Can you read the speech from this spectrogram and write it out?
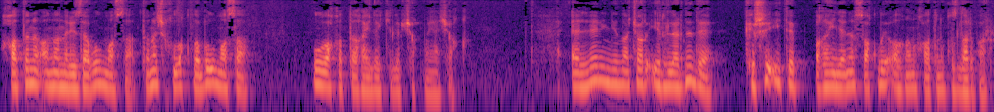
хатыны аннан риза булмаса, тыныч холыклы булмаса, ул вакытта гаилә килеп чыкмаячак. Әллә нинди начар ирләрне дә кеше итеп гаиләне саклый алган хатын-кызлар бар.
